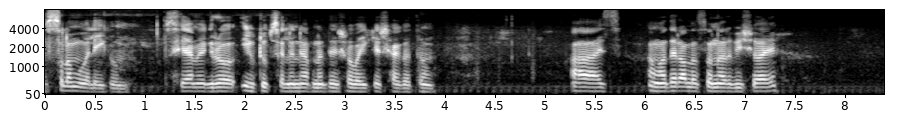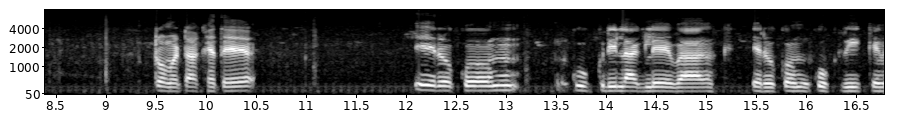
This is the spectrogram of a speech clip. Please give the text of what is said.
আসসালামু আলাইকুম। শ্যাম এগ্রো ইউটিউব চ্যানেলে আপনাদের সবাইকে স্বাগতম। আজ আমাদের আলোচনার বিষয় টমেটো খেতে এরকম কুকরি লাগলে বা এরকম কুকরি কেন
